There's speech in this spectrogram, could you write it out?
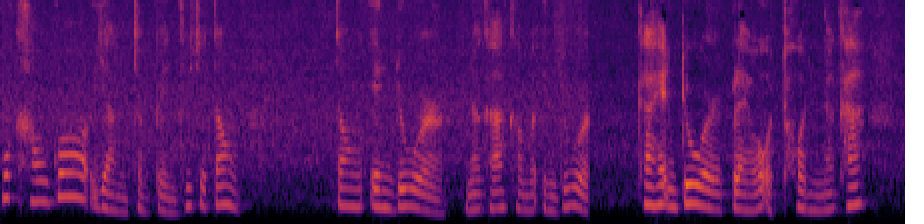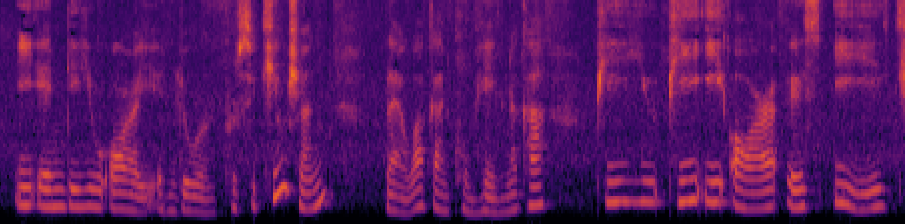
พวกเขาก็ยังจำเป็นที่จะต้องต้อง endure นะคะคำว่า endure ค่ะ endure แปลว่าอดทนนะคะ e n d u r e endure persecution แปลว่าการข่มเหงนะคะ p u p e r s e q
